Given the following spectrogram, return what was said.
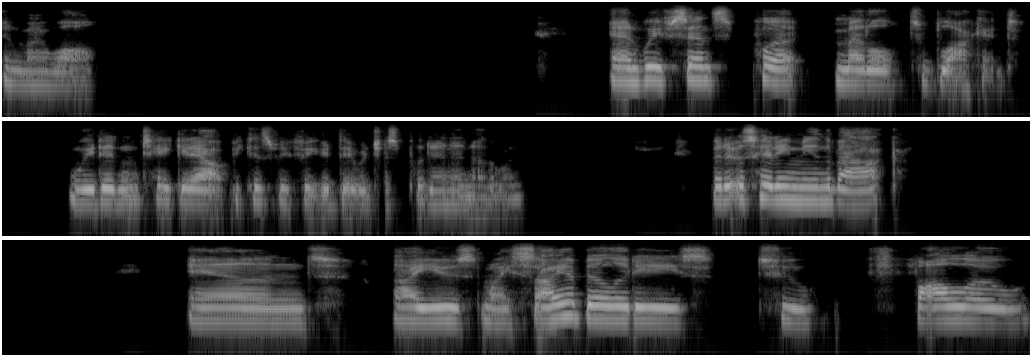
in my wall. And we've since put metal to block it. We didn't take it out because we figured they would just put in another one. But it was hitting me in the back. And I used my psi abilities to follow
